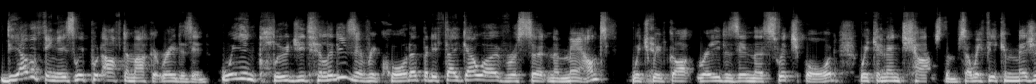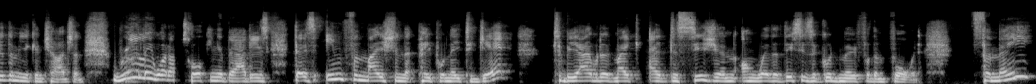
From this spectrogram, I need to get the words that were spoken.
The other thing is we put aftermarket readers in. We include utilities every quarter, but if they go over a certain amount, which we've got readers in the switchboard, we can then charge them. So if you can measure them, you can charge them. Really, what I'm talking about is there's information that people need to get to be able to make a decision on whether this is a good move for them forward. For me,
